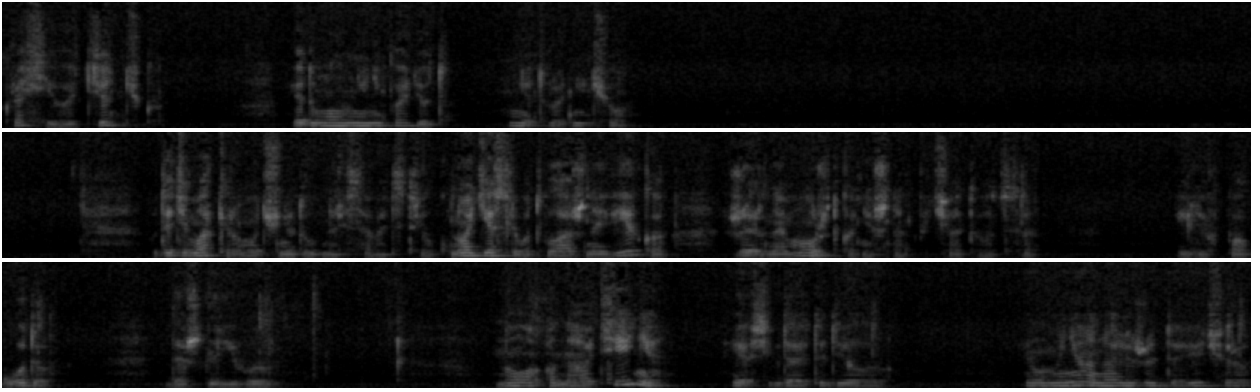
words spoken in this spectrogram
Красивый оттеночек. Я думала, мне не пойдет. Нет, вроде ничего. Вот этим маркером очень удобно рисовать стрелку. Но если вот влажное веко, жирное может, конечно, отпечатываться. Или в погоду дождливую. Но на тени я всегда это делаю. И у меня она лежит до вечера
